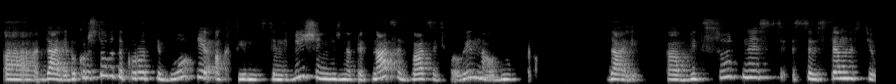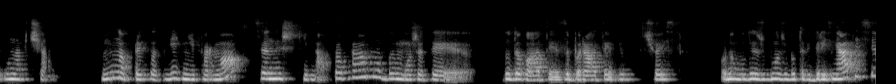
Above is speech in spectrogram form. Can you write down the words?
А, далі, використовувати короткі блоки активності не більше, ніж на 15-20 хвилин на одну вправу. Далі, відсутність системності у навчанні. Ну, наприклад, літній формат це не шкільна програма, ви можете додавати, забирати щось, воно може бути відрізнятися.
